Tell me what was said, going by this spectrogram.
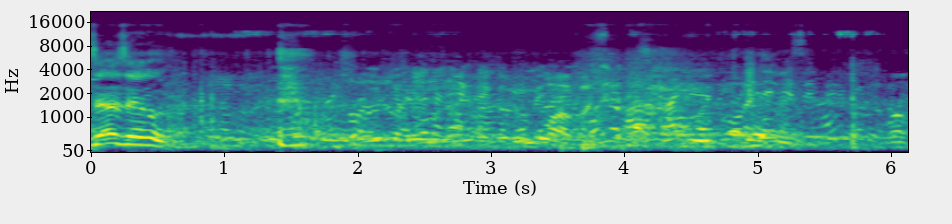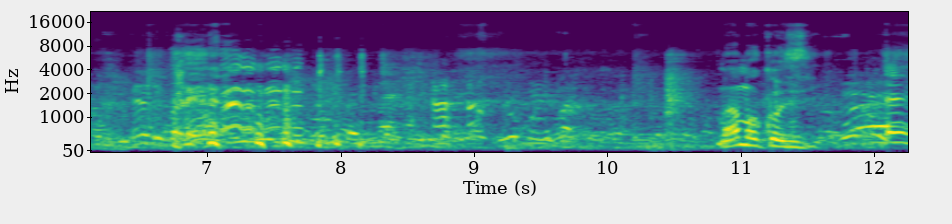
zero zero mama mokonzi eh.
